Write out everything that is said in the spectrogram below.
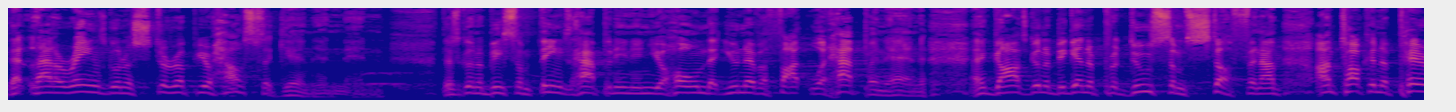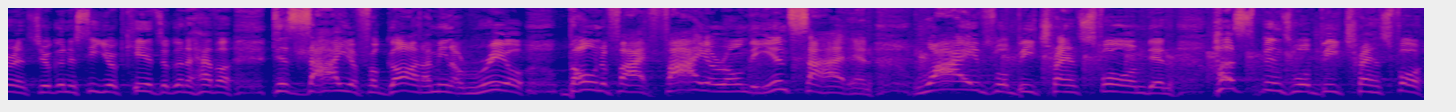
That latter rain is going to stir up your house again. And, and there's going to be some things happening in your home that you never thought would happen. And, and God's going to begin to produce some stuff. And I'm, I'm talking to parents. You're going to see your kids are going to have a desire for God. I mean, a real bona fide fire on the inside. And wives will be transformed and husbands will be transformed.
